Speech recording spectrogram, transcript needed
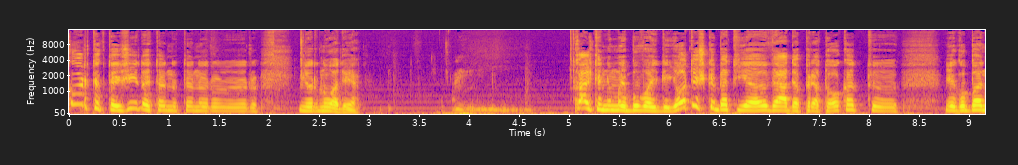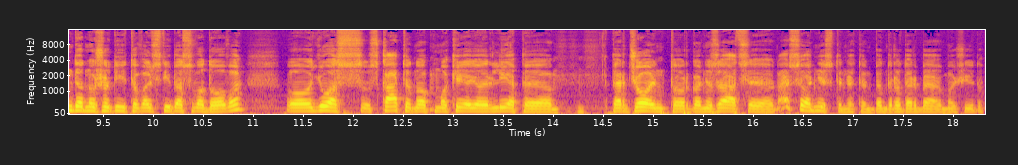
kur tik tai žydai ten, ten ir, ir, ir nuodė. Kaltinimai buvo idiotiški, bet jie vedė prie to, kad e, jeigu bandė nužudyti valstybės vadovą, o juos skatino, apmokėjo ir liepė per joint organizaciją, na, sionistinė ten bendradarbiavimo žydų,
